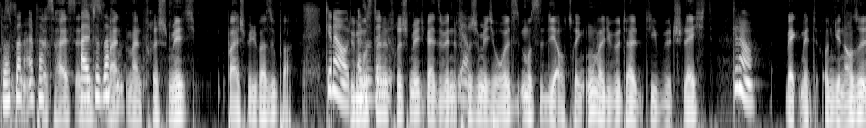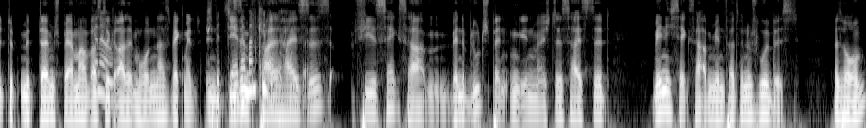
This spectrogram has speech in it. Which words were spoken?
Du hast dann absolut. einfach Das heißt, es alte ist mein, Sachen. mein Frischmilch-Beispiel war super. Genau. Du also musst deine du- Frischmilch, wenn, wenn du Ja. frische Milch holst, musst du die auch trinken, weil die wird halt, die wird schlecht. Genau. Weg mit. Und genauso mit deinem Sperma, was du Genau. gerade im Hoden hast, weg mit. In Speziell, diesem Fall heißt es, viel Sex haben. Wenn du Blut spenden gehen möchtest, heißt es, wenig Sex haben, jedenfalls wenn du schwul bist. Weißt du warum?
